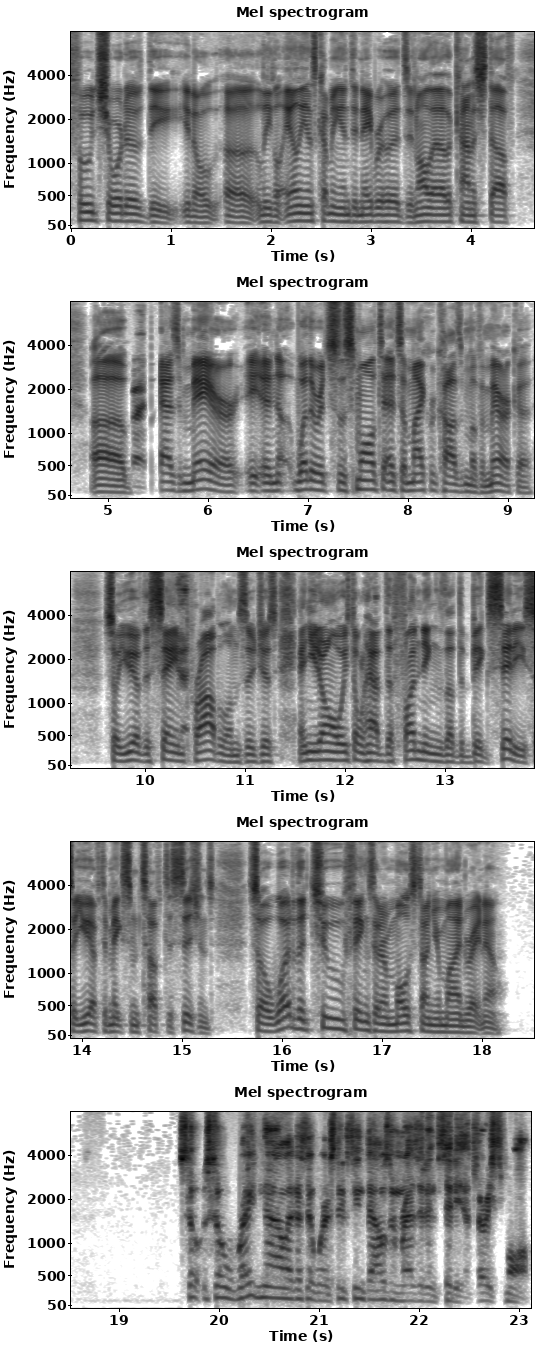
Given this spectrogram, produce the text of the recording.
food shortage, the you know uh, illegal aliens coming into neighborhoods, and all that other kind of stuff. Uh, right. As mayor, and whether it's a small, t- it's a microcosm of America. So you have the same yeah. problems. They're just, and you don't always don't have the fundings of the big cities. So you have to make some tough decisions. So what are the two things that are most on your mind right now? So, so right now, like I said, we're a 16,000 resident city. That's very small,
